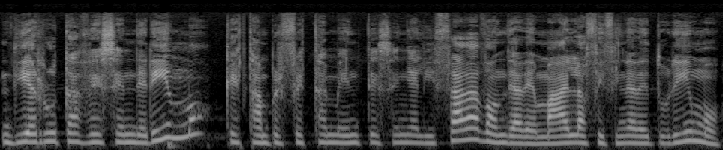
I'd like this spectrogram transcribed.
10 rutas de senderismo que están perfectamente señalizadas, donde además la oficina de turismo,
